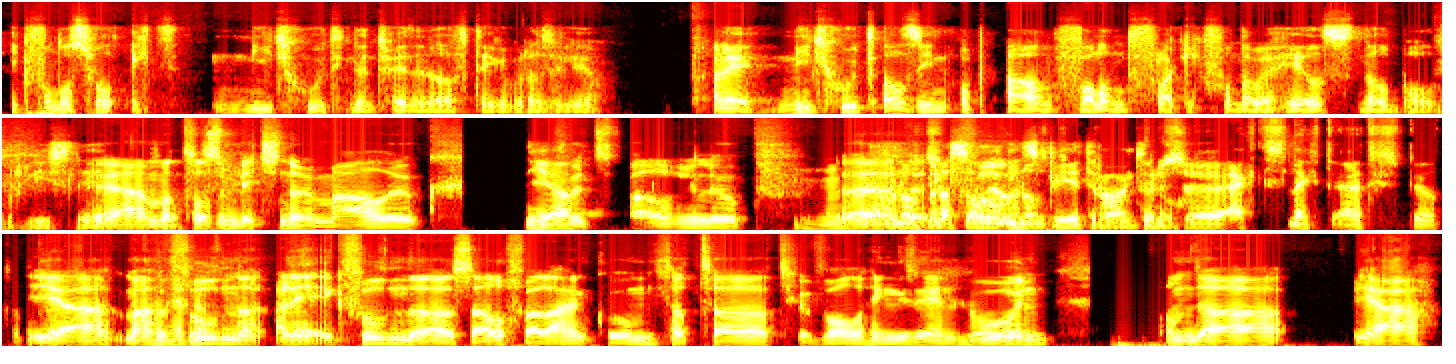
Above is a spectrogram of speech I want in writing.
Ik vond ons wel echt niet goed in de tweede helft tegen Brazilië. Allee, niet goed als in op aanvallend vlak. Ik vond dat we heel snel balverlies leden. ja, maar het was een beetje normaal ook. Ja, Voor het spelverloop. mhm. Eh, ons, dat iets onze beter moeten counters eh, echt slecht uitgespeeld. Op Ja, maar Ja. voelde, allee, ik voelde dat zelf wel aankomen, dat dat het geval ging zijn. Gewoon omdat, ja,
